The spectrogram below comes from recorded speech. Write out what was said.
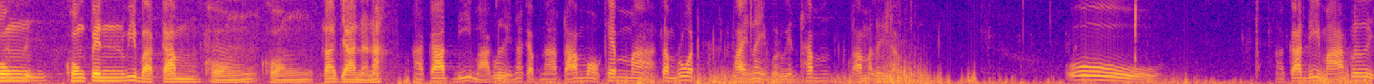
คงหนัสือคงเป็นวิบากกรรมของค่ะของพระอาจารย์นะนะอากาศดีมากเลยนะครับนาตามหมอเข้มมาสำรวจภายในบริเวณถ้ำตามมาเลยครับ โอ้ อากาศดีมากเลย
